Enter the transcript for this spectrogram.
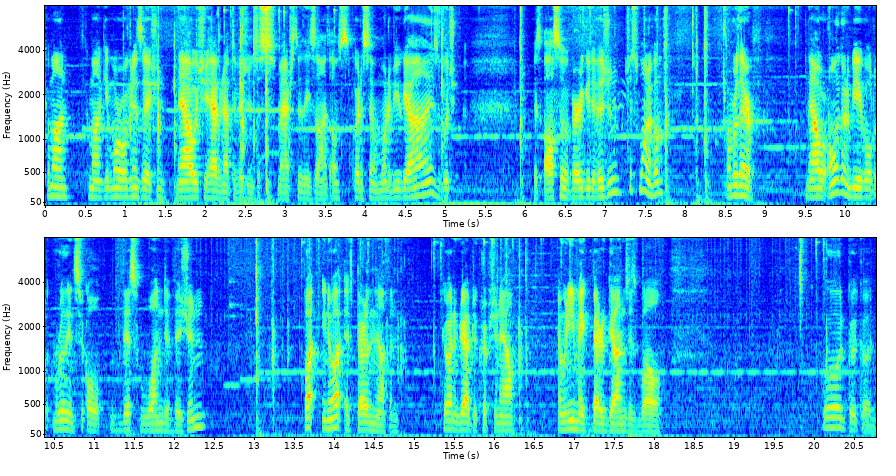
Come on, come on, get more organization. Now we should have enough divisions to smash through these lines. I'm going to send one of you guys, which is also a very good division. Just one of them. Over there. Now, we're only going to be able to really encircle this one division. But, you know what? It's better than nothing. Go ahead and grab decryption now. And we need to make better guns as well. Good, good, good.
